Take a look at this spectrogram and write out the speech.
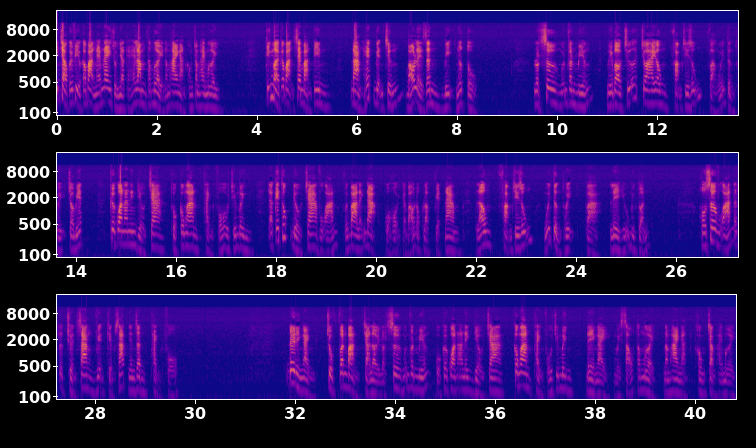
Kính chào quý vị và các bạn ngày hôm nay Chủ nhật ngày 25 tháng 10 năm 2020. Kính mời các bạn xem bản tin Đảng hết biện chứng báo lề dân bị nhốt tù. Luật sư Nguyễn Văn Miếng, người bào chữa cho hai ông Phạm Trí Dũng và Nguyễn Tường Thụy cho biết, cơ quan an ninh điều tra thuộc Công an thành phố Hồ Chí Minh đã kết thúc điều tra vụ án với ba lãnh đạo của Hội Nhà báo độc lập Việt Nam là ông Phạm Trí Dũng, Nguyễn Tường Thụy và Lê Hữu Minh Tuấn. Hồ sơ vụ án đã được chuyển sang Viện Kiểm sát Nhân dân thành phố. Đây là hình ảnh chụp văn bản trả lời luật sư Nguyễn Văn Miếng của cơ quan an ninh điều tra Công an thành phố Hồ Chí Minh đề ngày 16 tháng 10 năm 2020.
